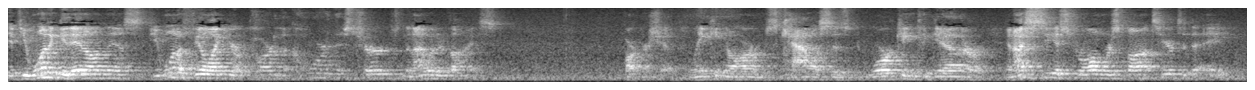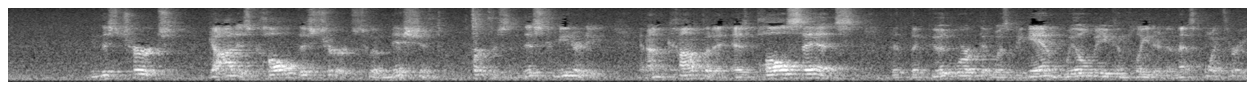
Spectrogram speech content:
if you want to get in on this, if you want to feel like you're a part of the core of this church, then I would advise partnership, linking arms, calluses, working together. And I see a strong response here today. In this church, God has called this church to a mission, to a purpose in this community. And I'm confident, as Paul says, that the good work that was began will be completed. And that's point three.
